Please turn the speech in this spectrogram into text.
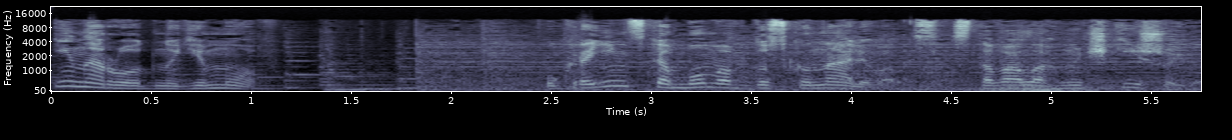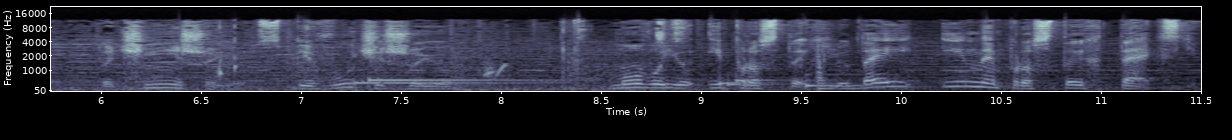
і народної мов. Українська мова вдосконалювалася, ставала гнучкішою, точнішою, співучішою, мовою і простих людей, і непростих текстів.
